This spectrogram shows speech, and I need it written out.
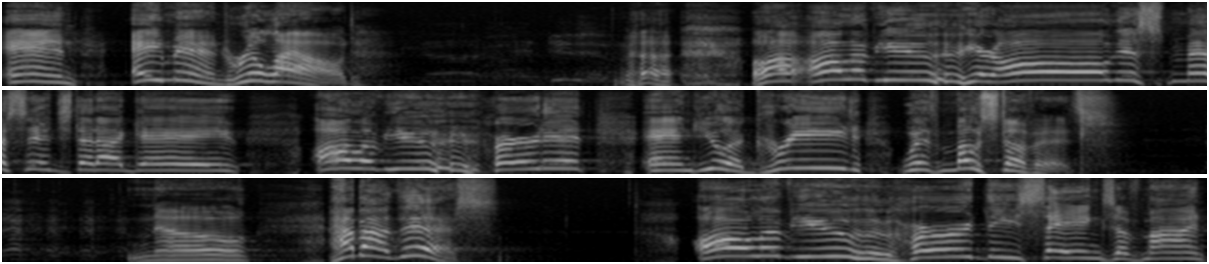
and amen real loud. all, all of you who hear all this message that I gave all of you who heard it and you agreed with most of it. No. How about this? All of you who heard these sayings of mine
